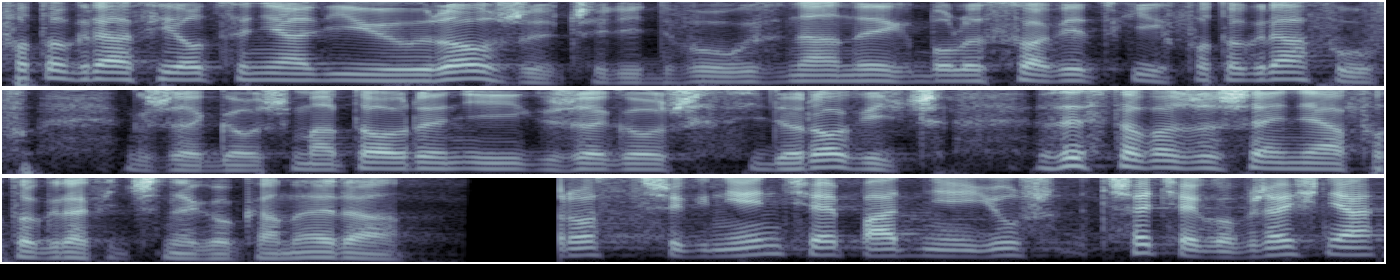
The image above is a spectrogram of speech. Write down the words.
Fotografię oceniali jurorzy, czyli dwóch znanych bolesławieckich fotografów, Grzegorz Matoryn i Grzegorz Sidorowicz ze Stowarzyszenia Fotograficznego Kamera. Rozstrzygnięcie padnie już 3 września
